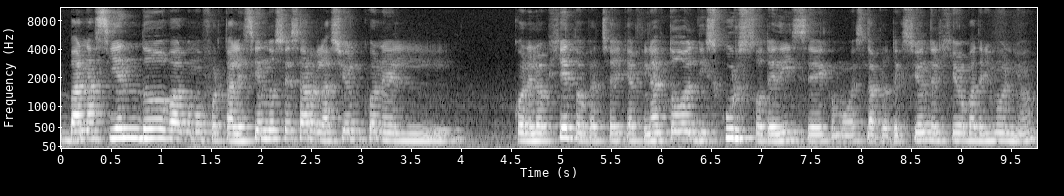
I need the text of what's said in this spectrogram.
va naciendo, va como fortaleciéndose esa relación con el, con el objeto. Que al final todo el discurso te dice como es la protección del geopatrimonio,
